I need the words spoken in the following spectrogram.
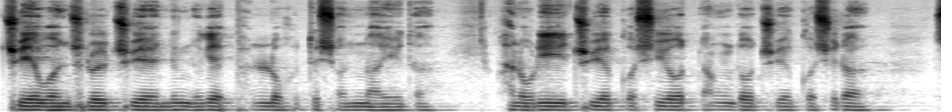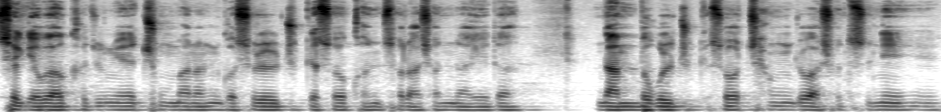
주의 원수를 주의 능력의 팔로 흩으셨나이다. 하늘이 주의 것이요 땅도 주의 것이라 세계와 그 중에 충만한 것을 주께서 건설하셨나이다. 남북을 주께서 창조하셨으니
